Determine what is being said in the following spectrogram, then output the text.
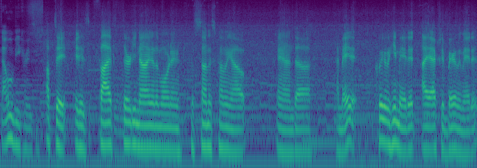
That would be crazy. Update. It is 5:39 in the morning. The sun is coming out, and uh, I made it. Clearly, he made it. I actually barely made it.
